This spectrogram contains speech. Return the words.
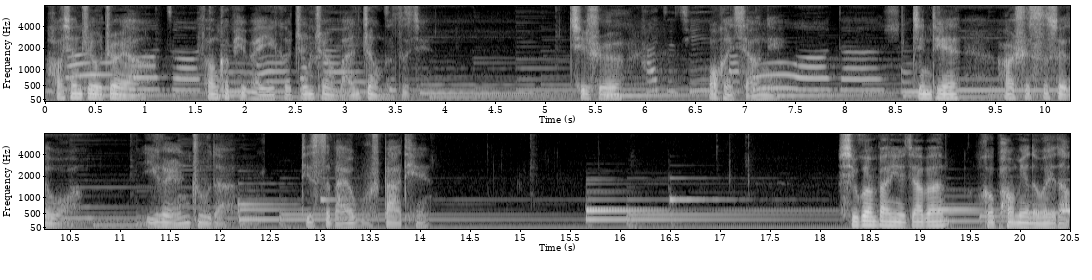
好像只有这样，方可匹配一个真正完整的自己。其实我很想你。今天二十四岁的我，一个人住的第四百五十八天，习惯半夜加班和泡面的味道。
